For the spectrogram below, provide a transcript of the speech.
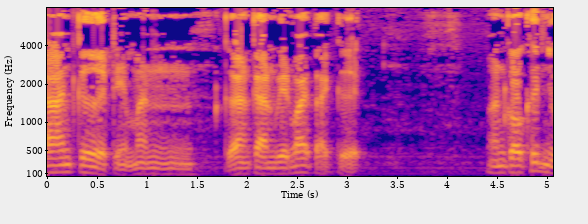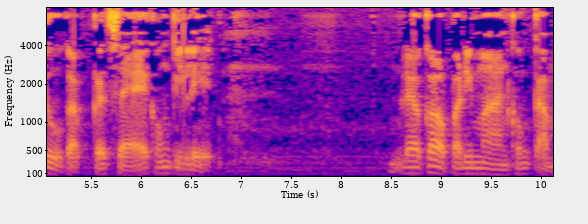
การเกิดเนี่ยมันการการเวียนว่ายตายเกิด มันก็ขึ้นอยู่กับกระแสของกิเลส แล้วก็ปริมาณของกรรม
